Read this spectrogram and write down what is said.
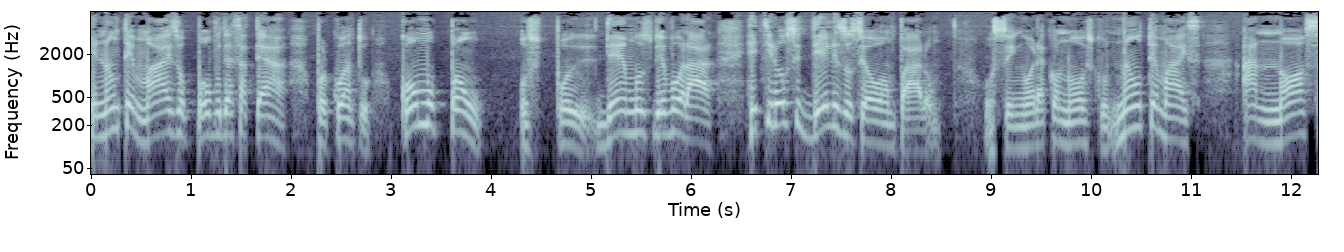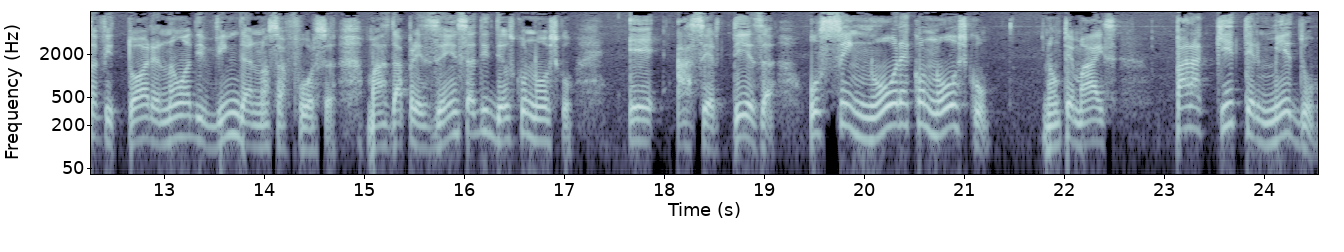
e não temais o povo dessa terra, porquanto, como pão, os podemos devorar. Retirou-se deles o seu amparo. O Senhor é conosco, não o temais. A nossa vitória não advém da nossa força, mas da presença de Deus conosco. E a certeza, o Senhor é conosco. Não temais. Para que ter medo?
